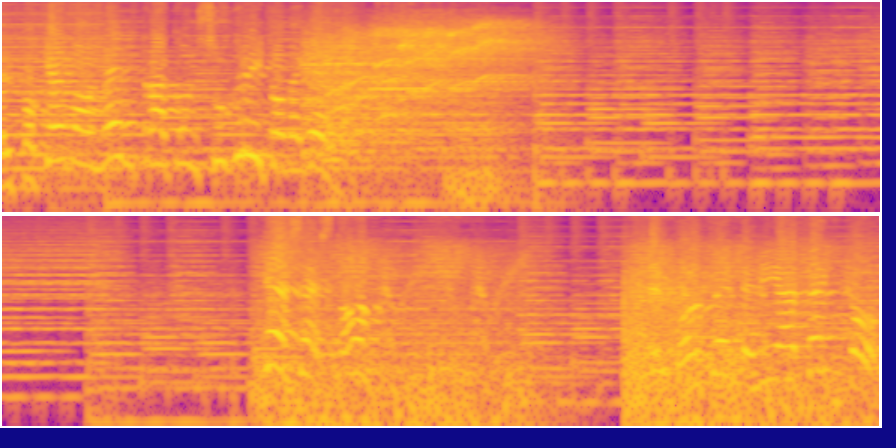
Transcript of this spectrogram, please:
El Pokémon entra con su grito de guerra. ¿Qué es esto? Golpe tenía efecto.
